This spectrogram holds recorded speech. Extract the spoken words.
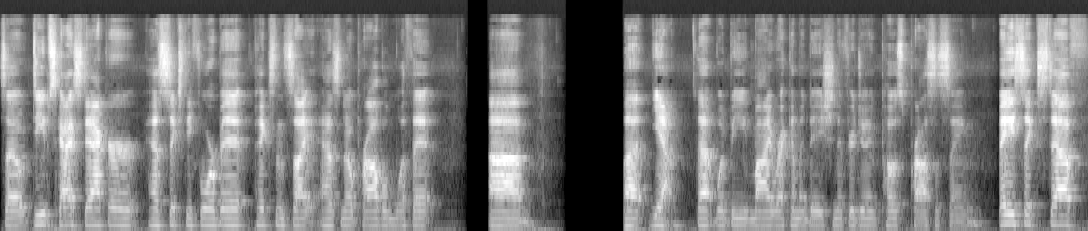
So Deep Sky Stacker has 64-bit. PixInsight has no problem with it. Um, but yeah, that would be my recommendation if you're doing post-processing. Basic stuff.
